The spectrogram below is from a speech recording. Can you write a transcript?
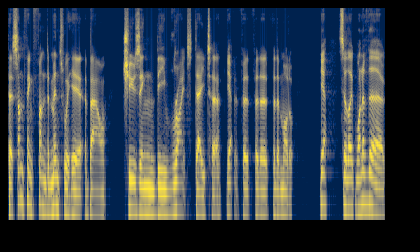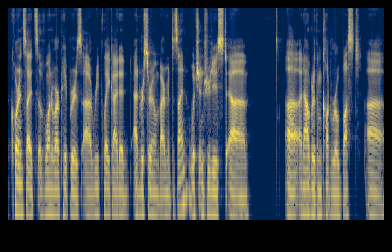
there's something fundamental here about choosing the right data yep. for, for the for the model. Yeah. So like one of the core insights of one of our papers, uh, replay guided adversarial environment design, which introduced uh, uh, an algorithm called robust uh,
